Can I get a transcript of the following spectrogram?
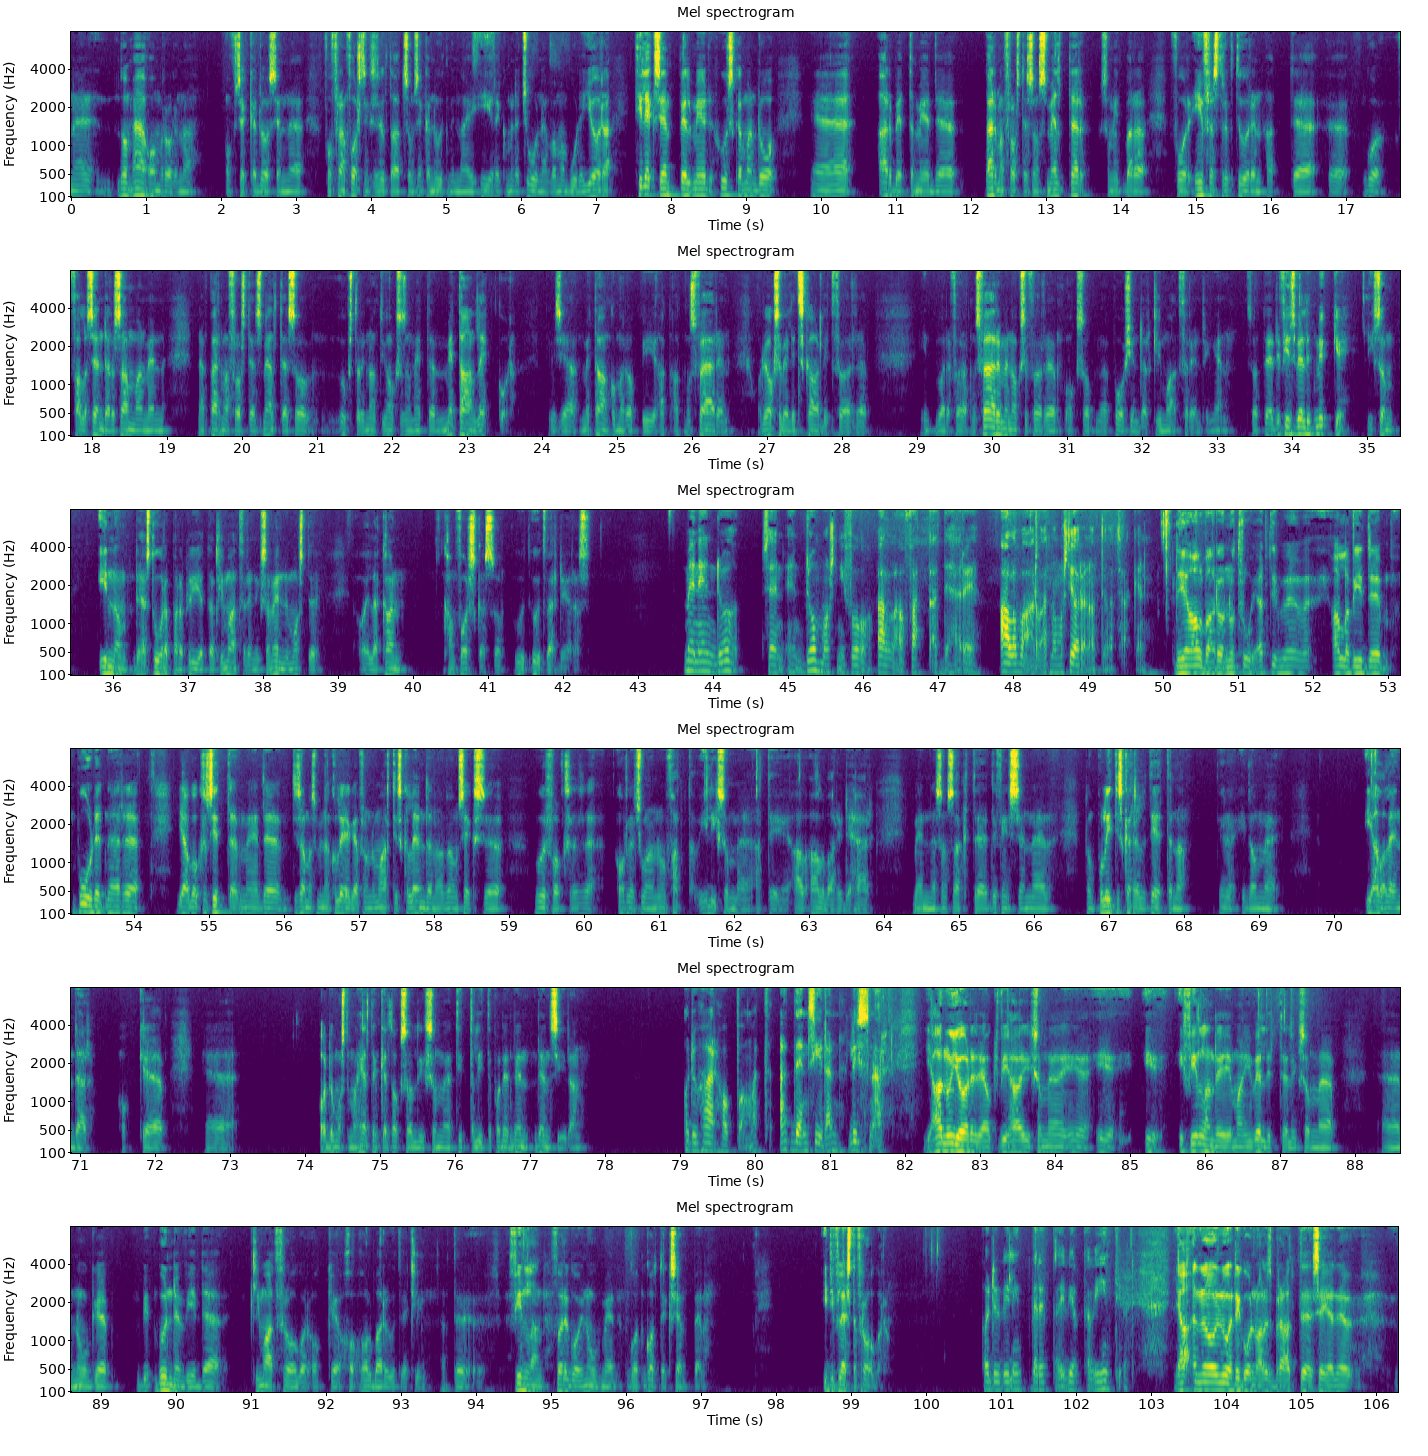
de här områdena och försöker då sen eh, få fram forskningsresultat som sen kan utmynna i, i rekommendationer vad man borde göra. Till exempel med hur ska man då eh, arbeta med eh, permafrosten som smälter, som inte bara får infrastrukturen att eh, eh, gå, falla sönder och samman, men när permafrosten smälter så uppstår det någonting också som heter metanläckor. Det vill säga metan kommer upp i atmosfären och det är också väldigt skadligt för eh, inte bara för atmosfären men också för eh, också påskyndar klimatförändringen. Så att det, det finns väldigt mycket liksom inom det här stora paraplyet av klimatförändring som ännu måste eller kan, kan forskas och ut, utvärderas. Men ändå, sen, ändå måste ni få alla att fatta att det här är allvar och att man måste göra någonting åt saken. Det är allvar och nu tror jag att alla vid bordet när eh, jag också sitter med, eh, tillsammans med mina kollegor från de arktiska länderna och de sex eh, urfolksorganisationerna, nu fattar vi liksom att det är allvar i det här. Men som sagt, det finns en, de politiska realiteterna i, de, i alla länder och, eh, och då måste man helt enkelt också liksom titta lite på den, den, den sidan. Och du har hopp om att, att den sidan lyssnar? Ja, nu gör det det och vi har liksom i, i, i Finland är man ju väldigt liksom eh, nog bunden vid klimatfrågor och hållbar utveckling. Att, Finland föregår ju nog med gott, gott exempel i de flesta frågor. Och du vill inte berätta i vilka vi inte gör det? Ja, no, no, det går nog alldeles bra att uh, säga det.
